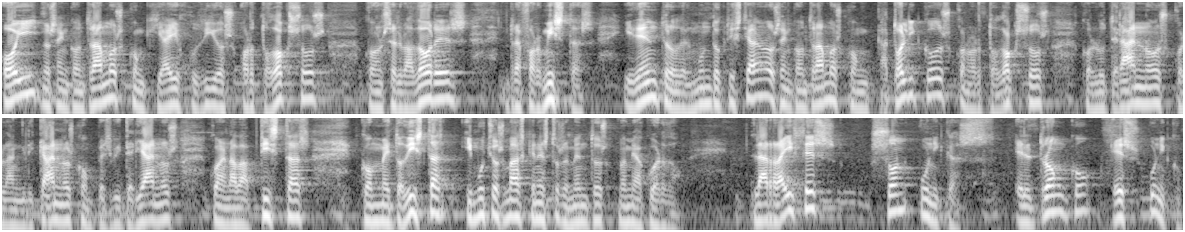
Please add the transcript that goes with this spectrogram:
Hoy nos encontramos con que hay judíos ortodoxos, conservadores, reformistas. Y dentro del mundo cristiano nos encontramos con católicos, con ortodoxos, con luteranos, con anglicanos, con presbiterianos, con anabaptistas, con metodistas y muchos más que en estos momentos no me acuerdo. Las raíces son únicas, el tronco es único.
